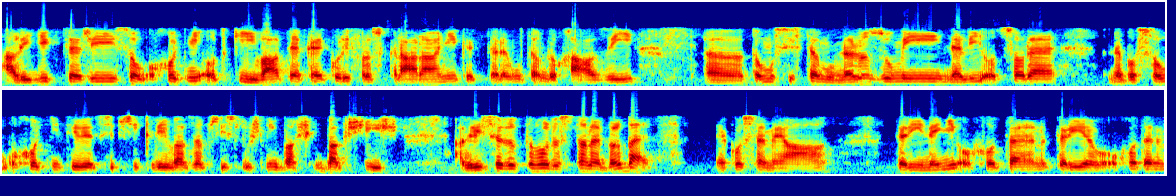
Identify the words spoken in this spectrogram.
a lidi, kteří jsou ochotní odkývat jakékoliv rozkrádání, ke kterému tam dochází, e, tomu systému nerozumí, neví, o co jde, nebo jsou ochotní ty věci přikrývat za příslušný bakšíš. A když se do toho dostane blbec, jako jsem já, který není ochoten, který je ochoten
